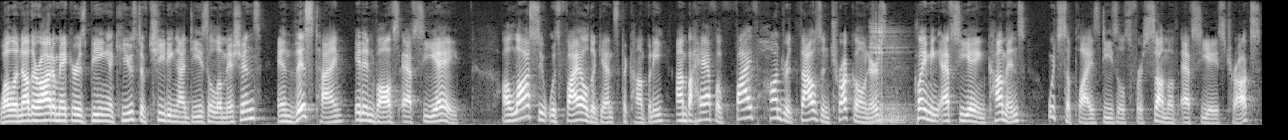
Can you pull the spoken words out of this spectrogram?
Well, another automaker is being accused of cheating on diesel emissions, and this time it involves FCA. A lawsuit was filed against the company on behalf of 500,000 truck owners, claiming FCA and Cummins, which supplies diesels for some of FCA's trucks,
